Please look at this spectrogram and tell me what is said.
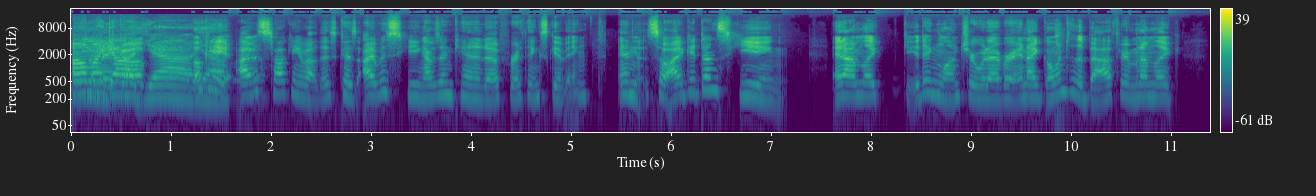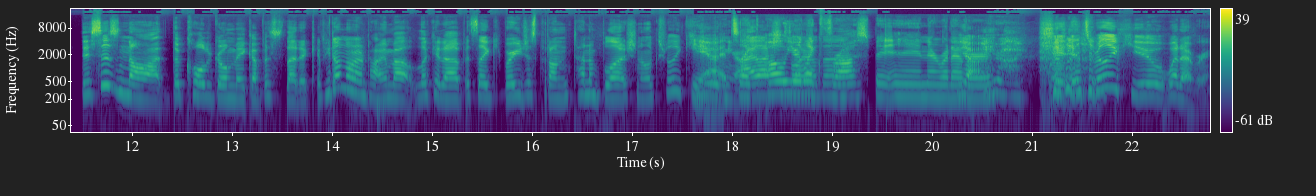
Oh my makeup? god, yeah. Okay, yeah. I was talking about this because I was skiing. I was in Canada for Thanksgiving, and so I get done skiing, and I'm like getting lunch or whatever, and I go into the bathroom, and I'm like, "This is not the cold girl makeup aesthetic. If you don't know what I'm talking about, look it up. It's like where you just put on a ton of blush, and it looks really cute. Yeah, and it's your like, oh, you're like frostbitten or whatever. Yeah, it, it's really cute. Whatever,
